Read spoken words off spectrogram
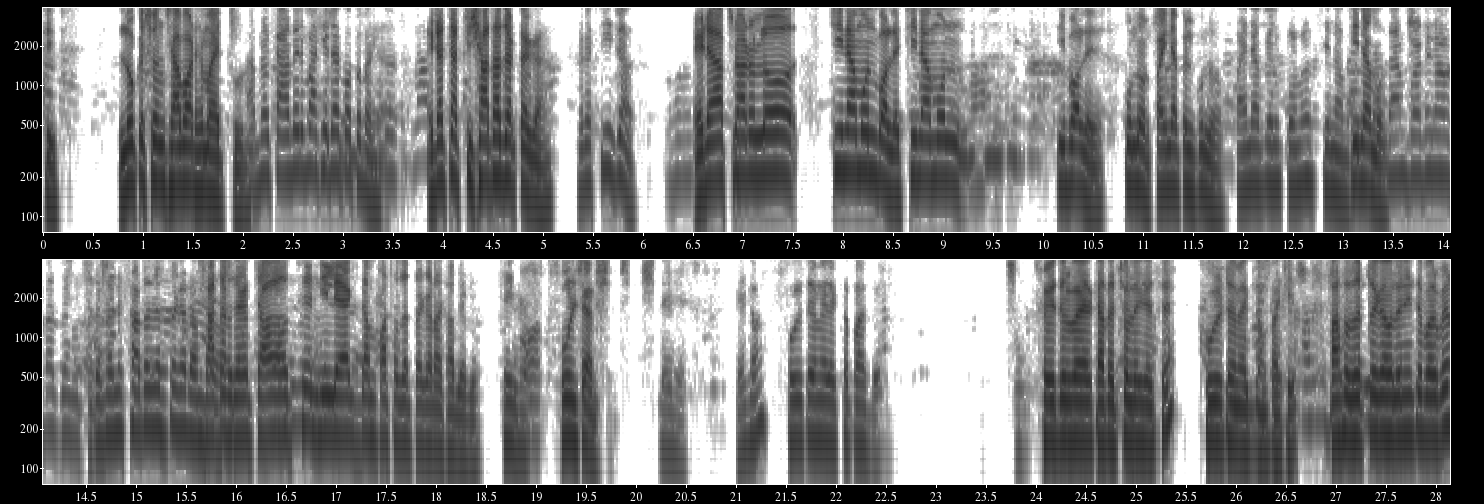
six location Savar Hemayetpur. আপনার কাদের পাখিটা কত টাকা? এটা চাচ্ছি সাত হাজার টাকা। এটা কি জাত? এটা আপনার হলো চিনামন বলে চিনামন কি বলে? Conure pineapple conure pineapple conure cinnamon cinnamon. এটা তাহলে সাত হাজার টাকা দাম সাত হাজার টাকা চাওয়া হচ্ছে নিলে একদম পাঁচ হাজার টাকা রাখা যাবে। ফুল টাইম ফুল টাইমের একটা পাখি শহীদুল ভাইয়ের কাঁধে চলে গেছে। ফুল টাইম একদম পাখি। পাঁচ হাজার টাকা হলে নিতে পারবেন।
